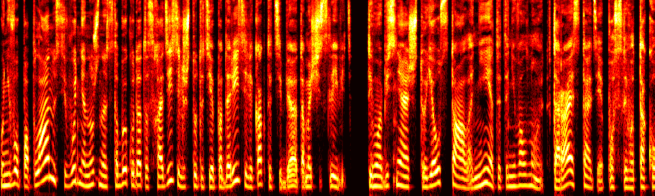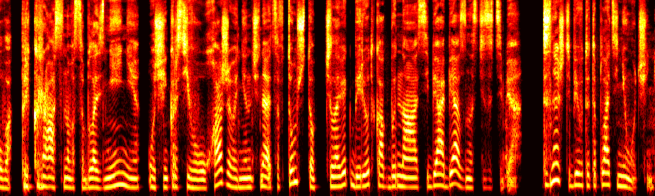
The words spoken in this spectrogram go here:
У него по плану сегодня нужно с тобой куда-то сходить или что-то тебе подарить, или как-то тебя там осчастливить. Ты ему объясняешь, что я устала. Нет, это не волнует. Вторая стадия после вот такого прекрасного соблазнения, очень красивого ухаживания начинается в том, что человек берет как бы на себя обязанности за тебя. Ты знаешь, тебе вот это платье не очень.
